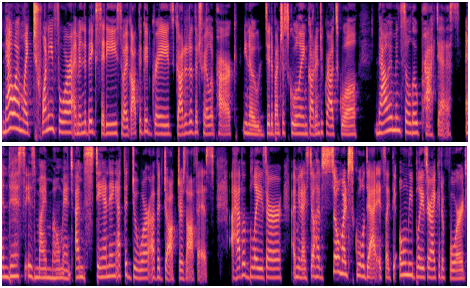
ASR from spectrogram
now I'm like 24. I'm in the big city. So I got the good grades, got out of the trailer park, you know, did a bunch of schooling, got into grad school. Now I'm in solo practice and this is my moment. I'm standing at the door of a doctor's office. I have a blazer. I mean, I still have so much school debt. It's like the only blazer I could afford.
